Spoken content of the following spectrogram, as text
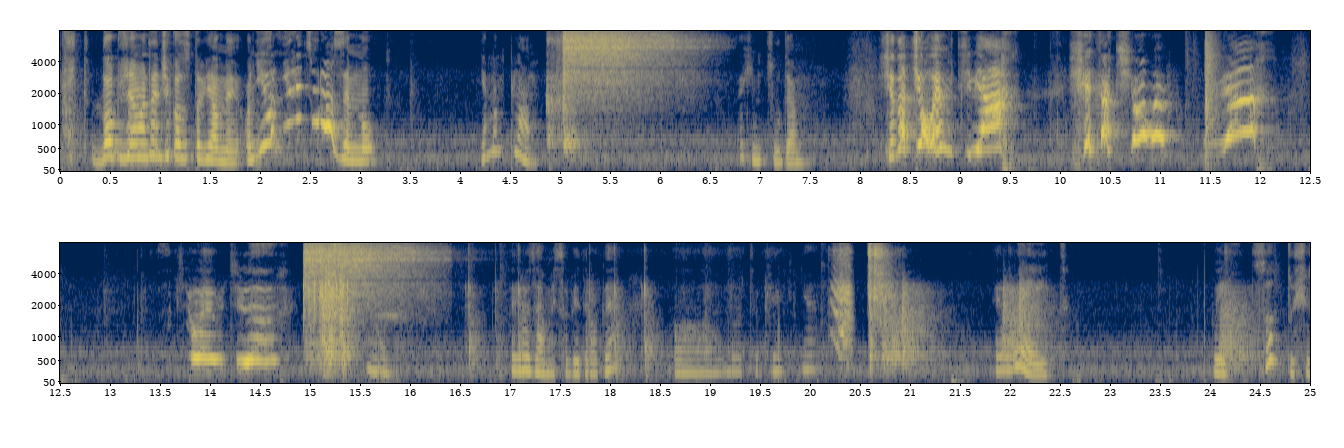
Pszt. Dobrze, Maltańczyka zostawiamy. Oni, oni lecą razem, no. Ja mam plan. Jakim cudem? Się zaciąłem w drzwiach! Się zaciąłem w drzwiach! Zaciąłem w drzwiach. No. Zagradzamy sobie drogę. O, bardzo pięknie. Ej, wait. Wait, co tu się...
